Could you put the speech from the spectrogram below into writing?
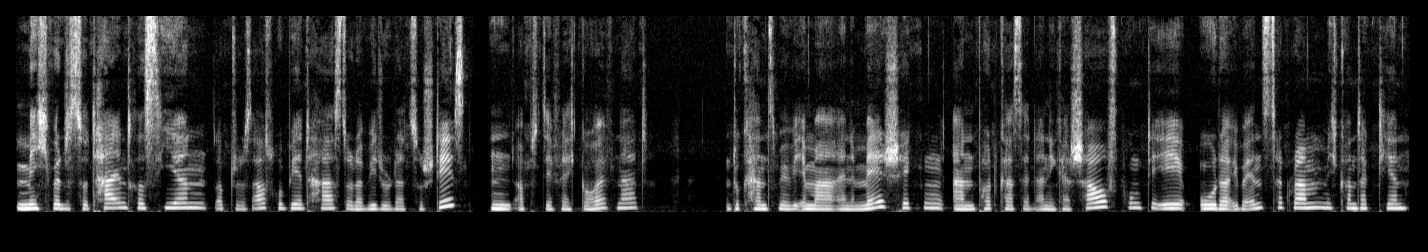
Mich würde es total interessieren, ob du das ausprobiert hast oder wie du dazu stehst und ob es dir vielleicht geholfen hat. Du kannst mir wie immer eine Mail schicken an podcast.annikaschauf.de oder über Instagram mich kontaktieren.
